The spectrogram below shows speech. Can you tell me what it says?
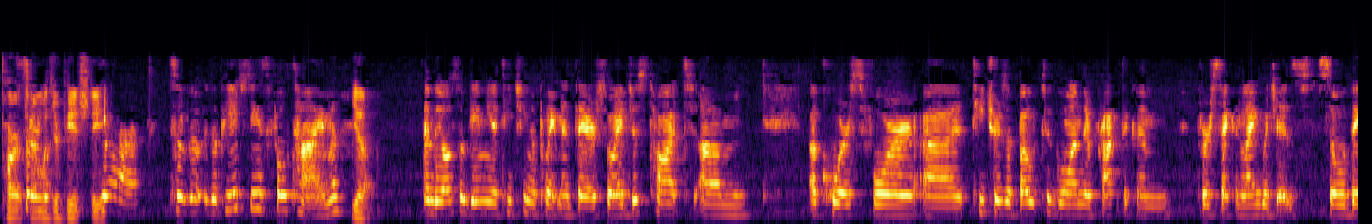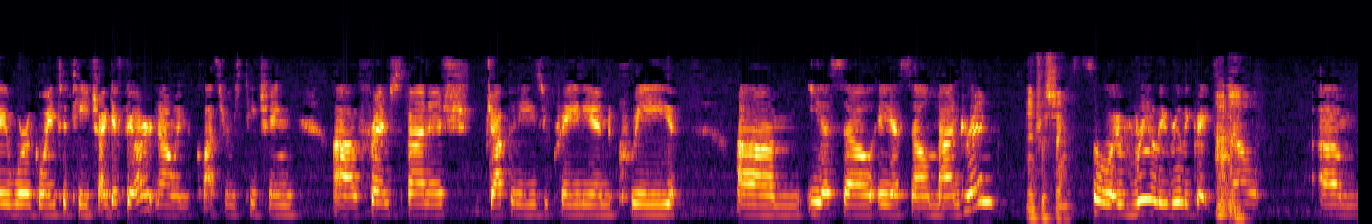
part time So- with your PhD? Yeah. So the the PhD is full time, Yeah. And they also gave me a teaching appointment there. So I just taught um, a course for uh, teachers about to go on their practicum for second languages. So they were going to teach. I guess they are now in classrooms teaching uh, French, Spanish, Japanese, Ukrainian, Cree, um, ESL, ASL, Mandarin. Interesting. So it really, really great. So now, um,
